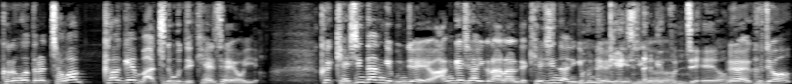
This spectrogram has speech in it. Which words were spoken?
그런 것들을 정확하게 맞추는 분들이 계세요. 이- 그 계신다는 게 문제예요. 안 계셔 이걸 안 하는데 계신다는 게 문제예요. 계신다는. 게 문제예요? 예, 그죠?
